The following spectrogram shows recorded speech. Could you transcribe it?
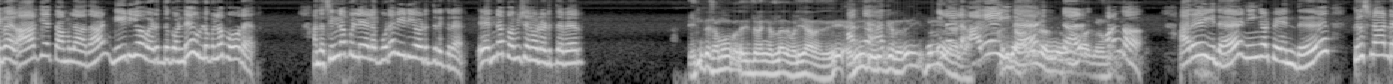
இவர் ஆர்ஜே தமிழா தான் வீடியோ எடுத்துக்கொண்டே உள்ளுக்குள்ள போறார். அந்த சின்ன பிள்ளைகளை கூட வீடியோ எடுத்திருக்கிறார். என்ன பெர்மிஷனோட எடுத்தவர்? இந்த சமூக வலைதளங்கள்ல அது வெளியானது. எங்க இருக்கிறது நீங்க சொல்லுங்க. அதே இத நீங்க நீங்கள் பேர்ந்து கிருஷ்ணாண்ட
